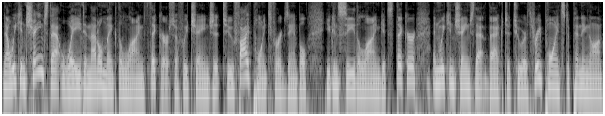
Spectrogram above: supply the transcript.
Now we can change that weight and that'll make the line thicker. So if we change it to five points, for example, you can see the line gets thicker and we can change that back to two or three points depending on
